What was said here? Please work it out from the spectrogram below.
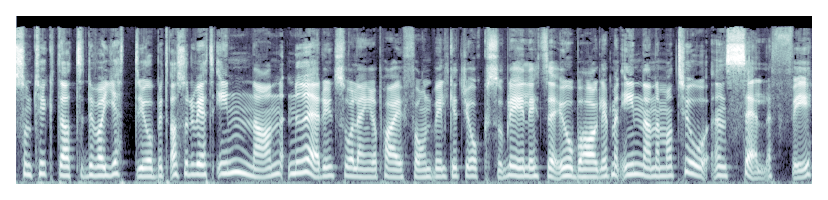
som tyckte att det var jättejobbigt, alltså du vet innan, nu är det ju inte så längre på iPhone vilket ju också blir lite obehagligt, men innan när man tog en selfie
